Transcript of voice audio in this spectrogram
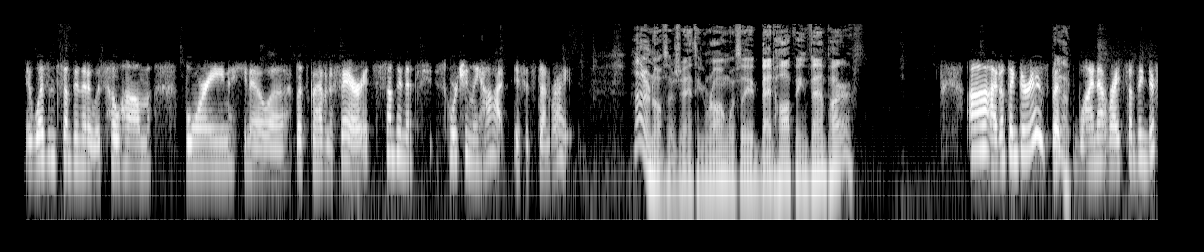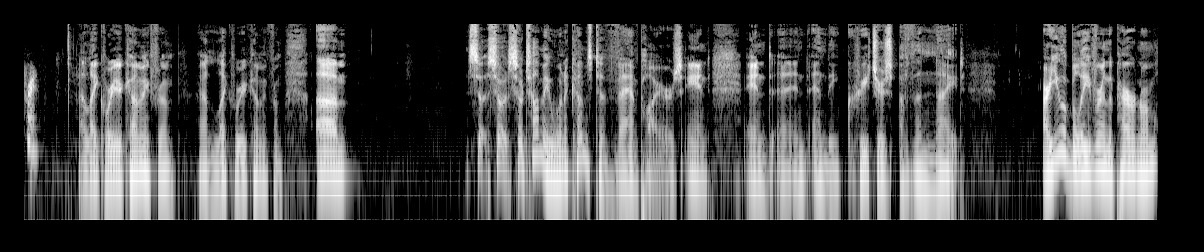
It wasn't something that it was ho hum, boring, you know, uh, let's go have an affair. It's something that's scorchingly hot if it's done right. I don't know if there's anything wrong with a bed hopping vampire. Uh, I don't think there is, but Yeah. why not write something different? I like where you're coming from. I like where you're coming from. Um, so, so, so, tell me, when it comes to vampires and and and and the creatures of the night, are you a believer in the paranormal?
